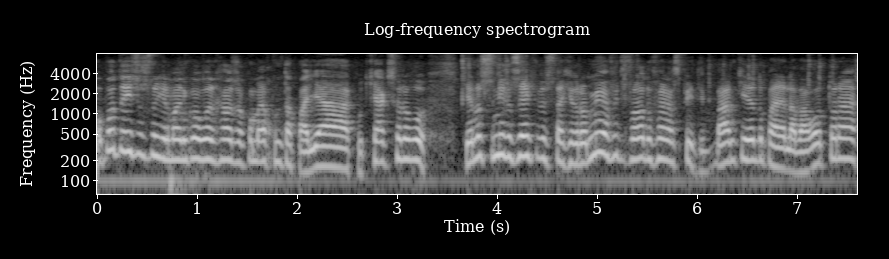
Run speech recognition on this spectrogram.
Οπότε ίσως στο γερμανικό warehouse ακόμα έχουν τα παλιά κουτιά, ξέρω εγώ. Και ενώ συνήθως έρχεται στο ταχυδρομείο, αυτή τη φορά το φέραν σπίτι. Αν και δεν το παρέλαβα εγώ τώρα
